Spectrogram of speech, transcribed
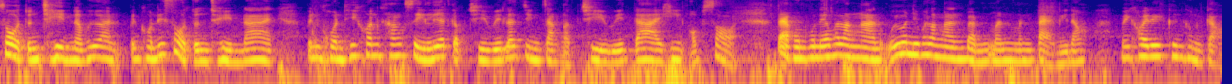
โสดจนชินนะเพื่อน เป็นคนที่โสดจนชินได้ เป็นคนที่ค่อนข้างซีเรียสกับชีวิตและจริงจังกับชีวิตได้ King of Swords แต่คนคนนี้พลังงาน อุ้ยวันนี้พลังงานแบบมันมันแปลกดีเนาะ ไม่ค่อยได้ขึ้นคนเก่า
